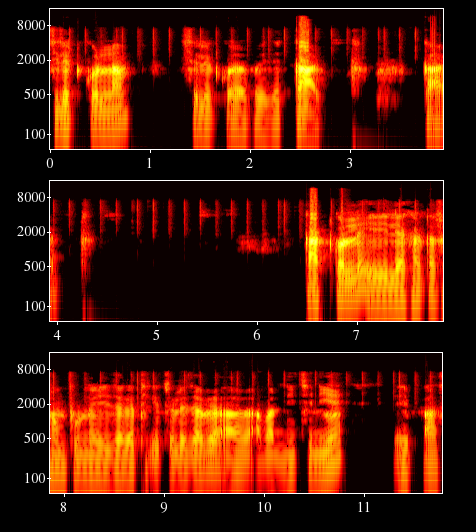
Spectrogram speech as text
সিলেক্ট করলাম। সিলেক্ট করার পরে যে কাট কাট কাট করলে এই লেখাটা সম্পূর্ণ এই জায়গা থেকে চলে যাবে আর আবার নিচে নিয়ে এই পাস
